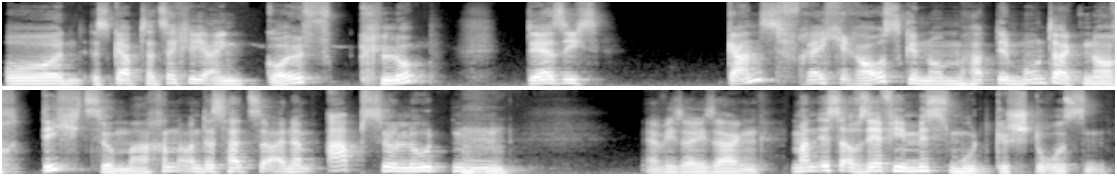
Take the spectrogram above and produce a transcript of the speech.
Mhm. Und es gab tatsächlich einen Golfclub, der sich ganz frech rausgenommen hat, den Montag noch dicht zu machen. Und das hat zu einem absoluten, mhm. ja, wie soll ich sagen, man ist auf sehr viel Missmut gestoßen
